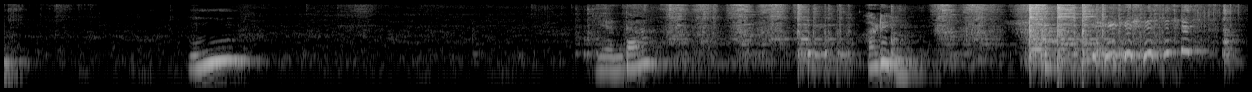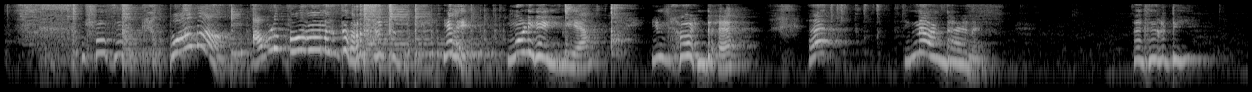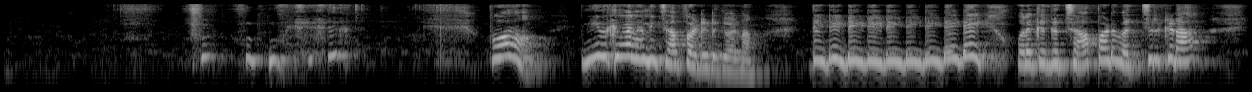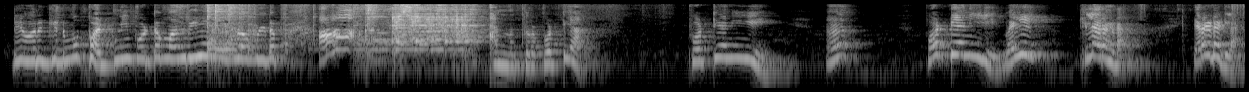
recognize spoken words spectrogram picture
ஏண்டா? அடி. போதான் அவ்வளோ போதான்னு திறந்துட்டு ஏழை மூடி வைக்கிறியா என்ன பண்ணுற என்ன பண்ணுறேன்னு குட்டி சாப்பாடு எடுக்க வேணாம். டே டே டே டே டேய் டேய் டே டேய் டேய். உனக்கு அங்கே சாப்பாடு வச்சிருக்குடா. டேய் உனக்கு என்னமோ பட்னி போட்ட மாதிரியே இவ்வளோ பில்டப் ஆ! அன்னத்துற பொட்டியா? பொட்டியா நீ? ஆ? பொட்டியா நீ? வை. கீழே இறங்கடா. இறங்கடா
